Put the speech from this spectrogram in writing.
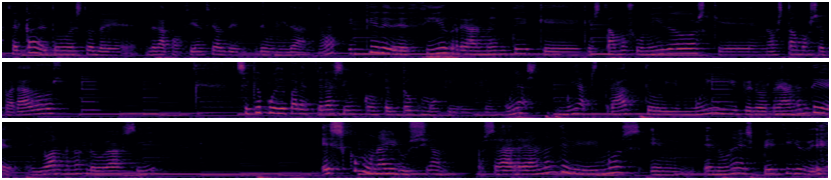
acerca de todo esto de, la conciencia de, unidad, ¿no? ¿Qué quiere decir realmente que, estamos unidos, que no estamos separados? Sé que puede parecer así un concepto como que, muy, muy abstracto y muy... pero realmente yo al menos lo veo así. Es como una ilusión, o sea, realmente vivimos en, una especie de,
